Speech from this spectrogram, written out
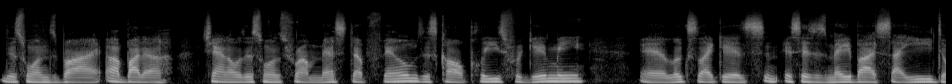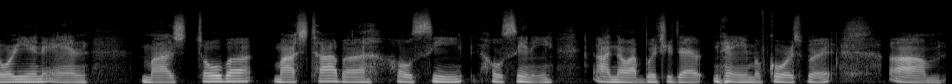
This one's by uh, by the channel. This one's from Messed Up Films. It's called Please Forgive Me. It looks like it's it says it's made by Saeed Dorian and Majtoba Mashtaba Hosseini. I know I butchered that name, of course, but um,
